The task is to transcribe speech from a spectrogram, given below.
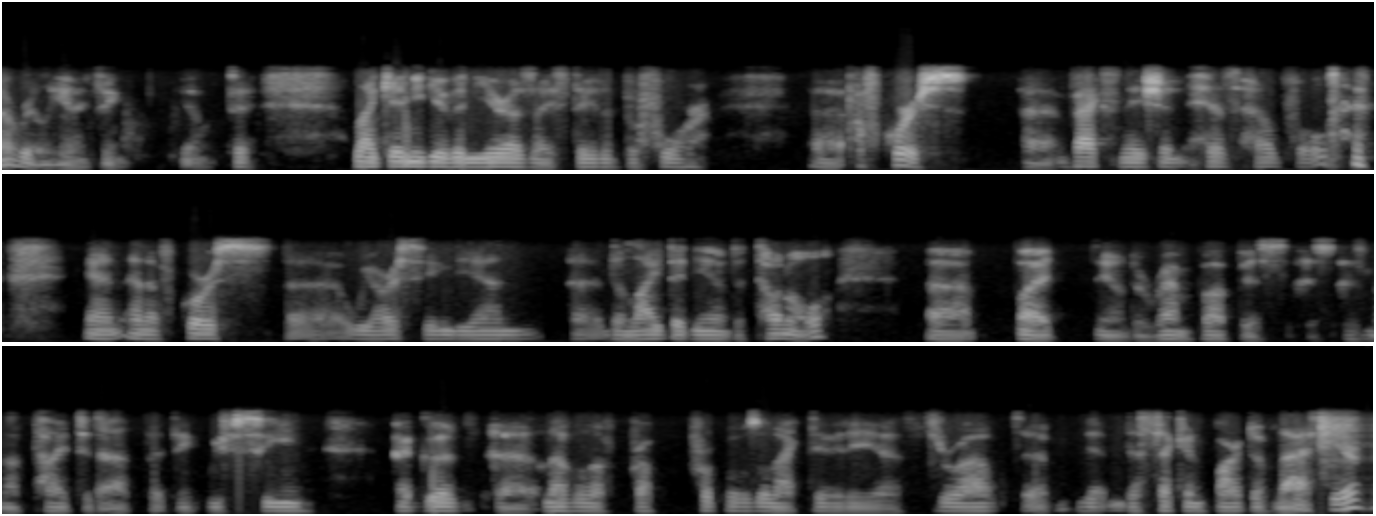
Not really. I think like any given year, as I stated before, Uh, of course, uh, vaccination is helpful. And of course, uh, we are seeing the end, the light at the end of the tunnel, but you know, the ramp-up is is not tied to that. I think we've seen a good level of proposal activity throughout the second part of last year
